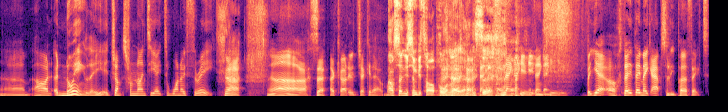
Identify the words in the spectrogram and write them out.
Um, oh, and annoyingly, it jumps from 98 to 103. Ah, Ah, so I can't even check it out. I'll send you some guitar porn later. It's, uh, thank you, thank you. But yeah, oh, they they make absolutely perfect,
